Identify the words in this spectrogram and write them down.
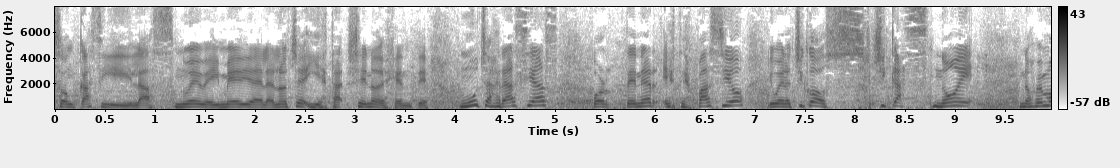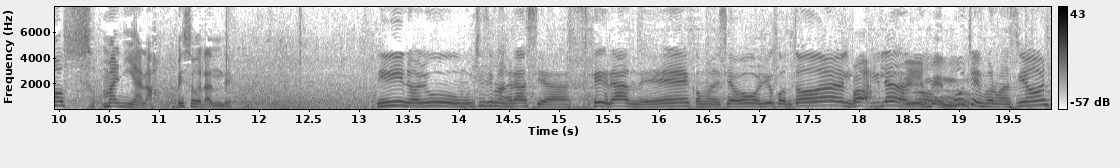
Son casi las nueve y media de la noche y está lleno de gente. Muchas gracias por tener este espacio. Y bueno, chicos, chicas, Noé, nos vemos mañana. Beso grande. Divino, Lu, muchísimas gracias. Qué grande, ¿eh? Como decía vos, volvió con toda. Pa, mucha información.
